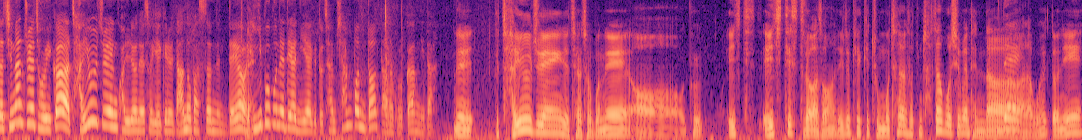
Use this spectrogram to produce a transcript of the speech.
자, 지난주에 저희가 자율주행 관련해서 얘기를 나눠봤었는데요. 네. 이 부분에 대한 이야기도 잠시 한 번 더 나눠볼까 합니다. 네, 그 자율주행 제가 저번에 어그 HT, HTS 들어가서 이렇게 이렇게 종목 찾아서 좀 찾아보시면 된다라고 했더니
